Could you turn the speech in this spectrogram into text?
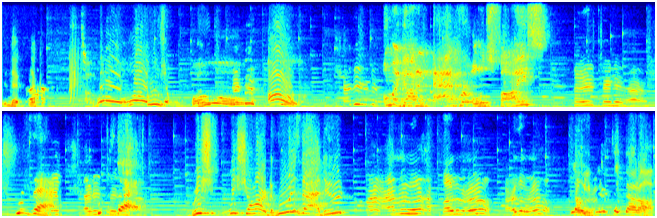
Ne- ne- whoa, whoa, who's. Whoa, whoa. Oh. oh! Oh my god, an ad for Old Spice? Who's that? Who's that? Rish- Richard, who is that, dude? Yo, you better take that off.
